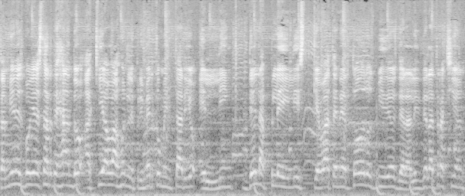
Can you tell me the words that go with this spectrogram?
También les voy a estar dejando aquí abajo en el primer comentario el link de la playlist que va a tener todos los videos de la ley de la atracción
